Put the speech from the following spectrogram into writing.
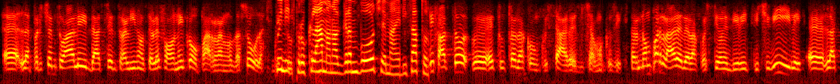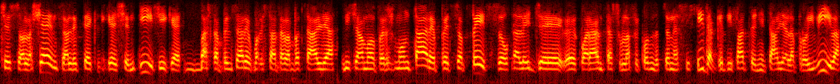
eh, le percentuali da centralino telefonico parlano da sole. Quindi di proclamano a gran voce, ma di fatto... Di fatto eh, è tutta da conquistare, diciamo così. Per non parlare della questione diritti civili, eh, l'accesso alla scienza, alle tecniche scientifiche, basta pensare qual è stata la battaglia diciamo, per smontare pezzo a pezzo la legge 40 eh, sulla fecondazione assistita che di fatto in Italia la proibiva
